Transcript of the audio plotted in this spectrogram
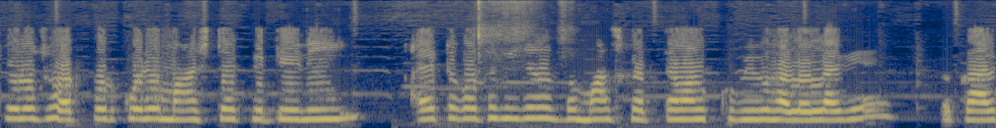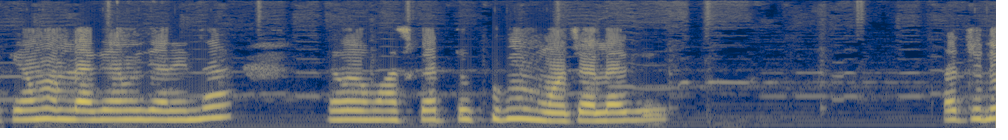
চলো, ঝটপট করে মাছটা কেটে নিই। আর একটা কথা কি জানো তো, মাছ কাটতে আমার খুবই ভালো লাগে। তো কার কেমন লাগে আমি জানি না তবে মাছ কাটতে খুবই মজা লাগে। তার জন্য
